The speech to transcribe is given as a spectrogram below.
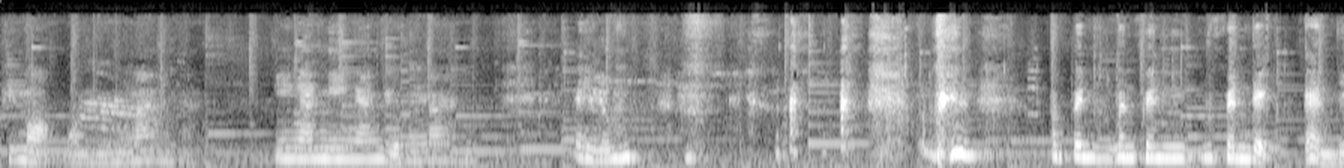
พี่หมอกบนอยู่ข้างล่างค่ะงีงังงีงังอยู่ข้างล่าง ไอ้ลุงมันเป็นมันเป็นมันเป็นมันเป็นเด็กแก่นจ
